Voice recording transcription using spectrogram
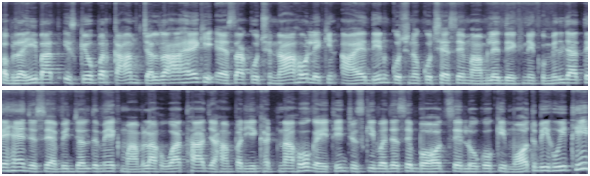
अब रही बात इसके ऊपर काम चल रहा है कि ऐसा कुछ ना हो, लेकिन आए दिन कुछ न कुछ ऐसे मामले देखने को मिल जाते हैं। जैसे अभी जल्द में एक मामला हुआ था, जहाँ पर ये घटना हो गई थी, जिसकी वजह से बहुत से लोगों की मौत भी हुई थी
